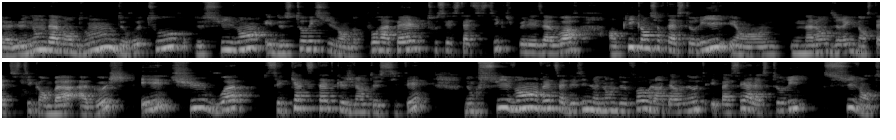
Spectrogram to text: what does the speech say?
Euh, le nombre d'abandons, de retours, de suivants et de stories suivantes. Donc, pour rappel, tous ces statistiques, tu peux les avoir en cliquant sur ta story et en allant direct dans statistiques en bas à gauche. Et tu vois ces quatre stats que je viens de te citer. Donc, suivant, en fait, ça désigne le nombre de fois où l'internaute est passé à la story suivante.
